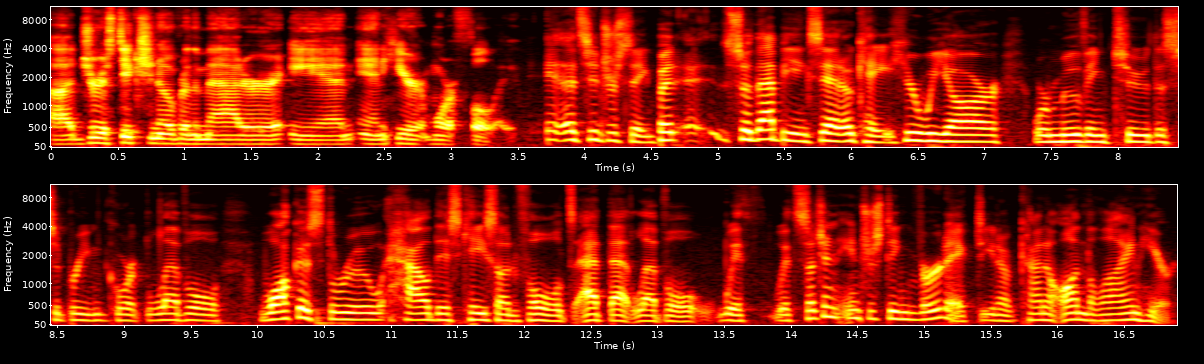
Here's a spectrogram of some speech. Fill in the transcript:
uh, jurisdiction over the matter and and hear it more fully. That's interesting. But uh, so that being said, okay, here we are. We're moving to the Supreme Court level. Walk us through how this case unfolds at that level with with such an interesting verdict. You know, kind of on the line here.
